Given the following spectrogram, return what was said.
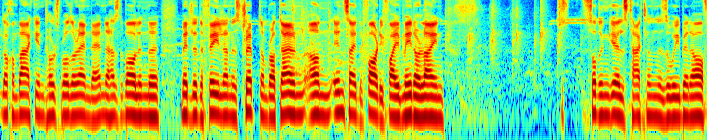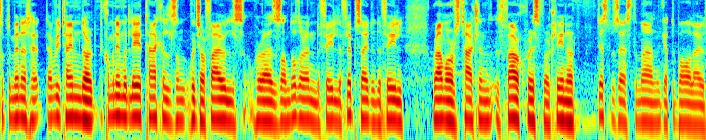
looking back in towards brother Enda. Enda has the ball in the middle of the field and is tripped and brought down on inside the 45 metre line. Southern Gaels tackling is a wee bit off at the minute. Every time they're coming in with late tackles, and, which are fouls, whereas on the other end of the field, the flip side of the field, Ramor's tackling is far crisper, cleaner, dispossess the man and get the ball out.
